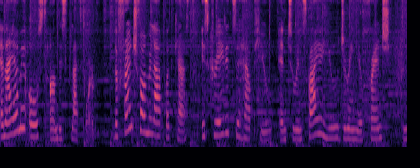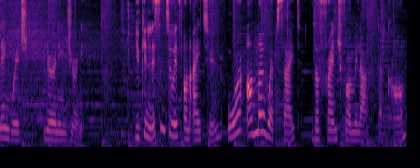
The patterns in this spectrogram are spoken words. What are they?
and I am a host on this platform. The French Formula podcast is created to help you and to inspire you during your French language learning journey. You can listen to it on iTunes or on my website, thefrenchformula.com,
